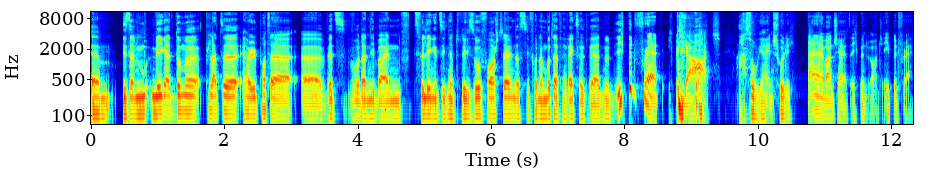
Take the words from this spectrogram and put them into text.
ähm, Dieser mega dumme, platte Harry Potter-Witz, wo dann die beiden Zwillinge sich natürlich so vorstellen, dass sie von der Mutter verwechselt werden. Und ich bin Fred, ich bin George. Ach so, ja, entschuldigt. Nein, nein, war ein Scherz. Ich bin George, ich bin Fred.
